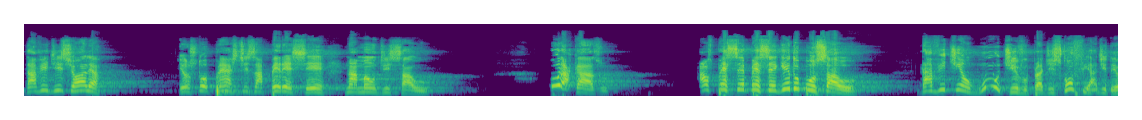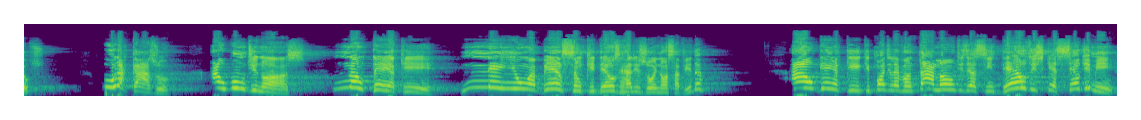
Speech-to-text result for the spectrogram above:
Davi disse: Olha, eu estou prestes a perecer na mão de Saul. Por acaso, ao ser perseguido por Saul, Davi tinha algum motivo para desconfiar de Deus? Por acaso, algum de nós não tem aqui nenhuma bênção que Deus realizou em nossa vida? Há alguém aqui que pode levantar a mão e dizer assim: Deus esqueceu de mim,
